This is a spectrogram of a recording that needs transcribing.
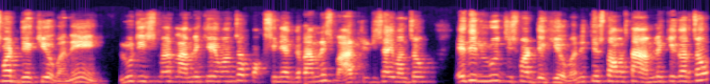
स्मार्ट देखियो भने लुज स्मार्ट हामीले के भन्छ? पक्सिनिया ग्रामनेस भार टिटिसाई भन्छौँ। यदि लुज स्मार्ट देखियो भने त्यस्तो अवस्था हामीले के गर्छौँ?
